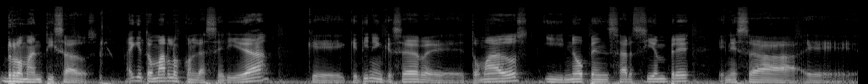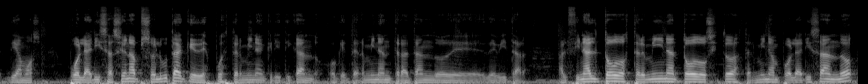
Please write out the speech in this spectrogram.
romantizados. Hay que tomarlos con la seriedad que, tienen que ser eh, tomados y no pensar siempre en esa, eh, digamos, polarización absoluta que después terminan criticando o que terminan tratando de, evitar. Al final todos terminan, todos y todas terminan polarizando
